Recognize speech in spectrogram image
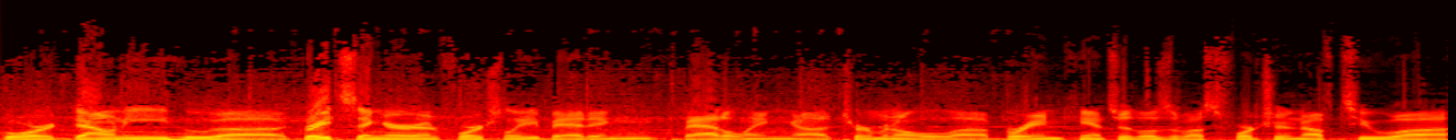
Gord Downie, who uh, great singer, unfortunately batting, battling uh, terminal uh, brain cancer. Those of us fortunate enough to uh,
